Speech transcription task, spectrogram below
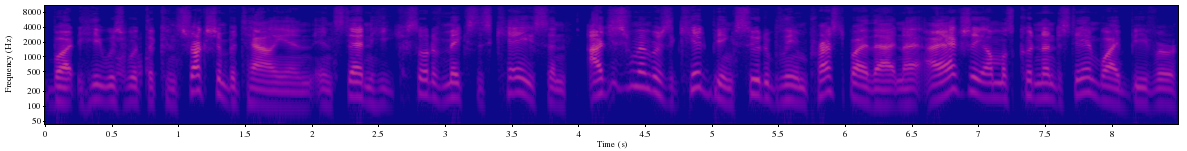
but he was mm-hmm. with the construction battalion instead and he sort of makes this case and I just remember as a kid being suitably impressed by that and I, I actually almost couldn't understand why Beaver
